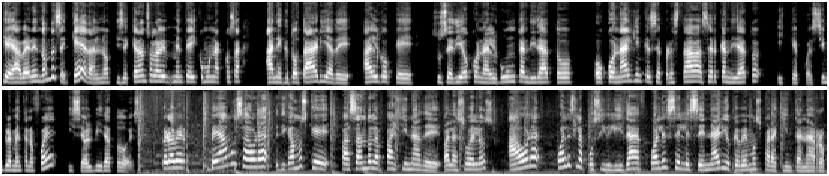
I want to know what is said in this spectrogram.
que a ver en dónde se quedan, ¿no? Si se quedan solamente ahí como una cosa anecdotaria de algo que sucedió con algún candidato o con alguien que se prestaba a ser candidato y que pues simplemente no fue y se olvida todo eso. Pero a ver, veamos ahora, digamos que pasando la página de Palazuelos, ahora, ¿cuál es la posibilidad? ¿Cuál es el escenario que vemos para Quintana Roo?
